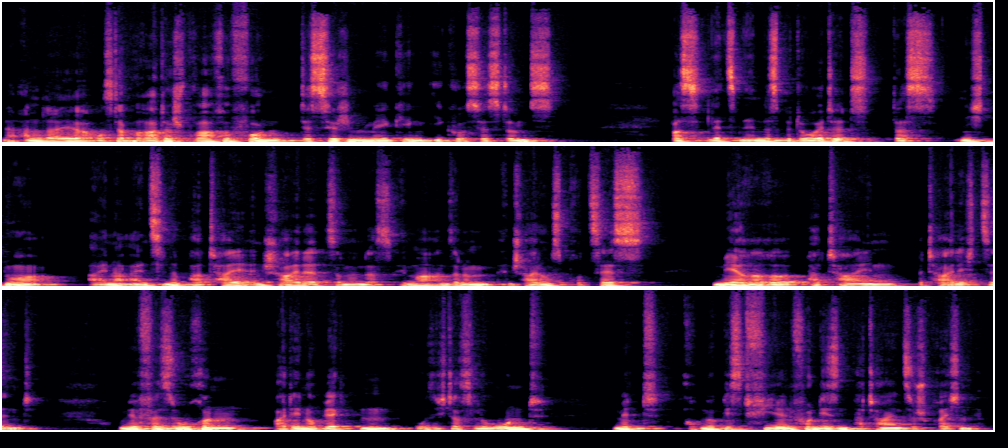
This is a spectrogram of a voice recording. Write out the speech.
eine Anleihe aus der Beratersprache von Decision Making Ecosystems, was letzten Endes bedeutet, dass nicht nur eine einzelne Partei entscheidet, sondern dass immer an so einem Entscheidungsprozess mehrere Parteien beteiligt sind. Und wir versuchen bei den Objekten, wo sich das lohnt, mit auch möglichst vielen von diesen Parteien zu sprechen.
